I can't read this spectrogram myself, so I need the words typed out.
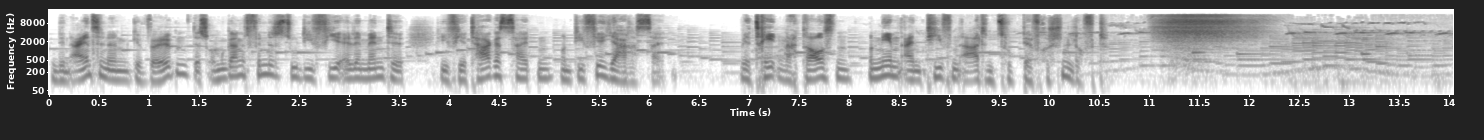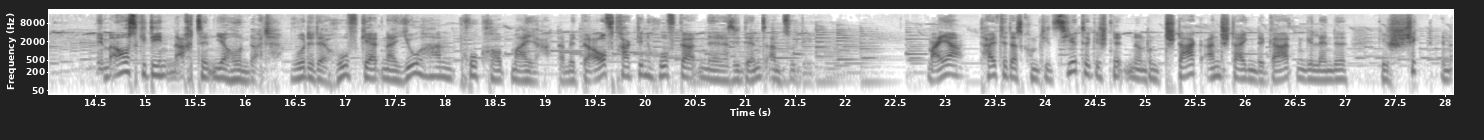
In den einzelnen Gewölben des Umgangs findest du die vier Elemente, die vier Tageszeiten und die vier Jahreszeiten. Wir treten nach draußen und nehmen einen tiefen Atemzug der frischen Luft. Im ausgedehnten 18. Jahrhundert wurde der Hofgärtner Johann Prokop Meyer damit beauftragt, den Hofgarten der Residenz anzulegen. Meyer teilte das komplizierte, geschnittene und stark ansteigende Gartengelände geschickt in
